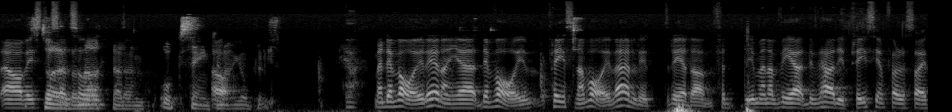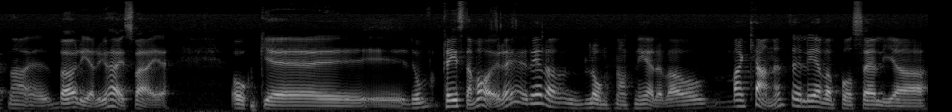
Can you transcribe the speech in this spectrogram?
Ja, visst. Större så... marknaden och sen kunna ja. gå plus. Men det var ju redan, ja, det var ju, priserna var ju väldigt redan. För jag menar, vi, vi hade ju prisjämförelsesajterna eh, började ju här i Sverige. Och eh, då, priserna var ju redan långt, långt nere. Va? Och man kan inte leva på att sälja...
